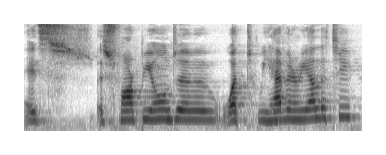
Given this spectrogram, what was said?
It's as far beyond uh, what we have in reality.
